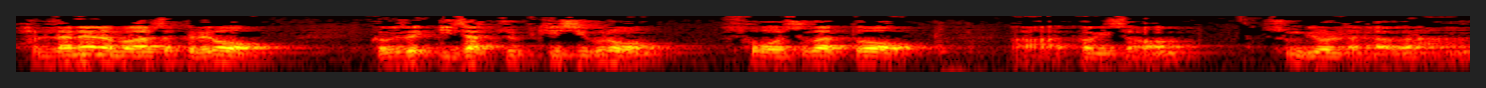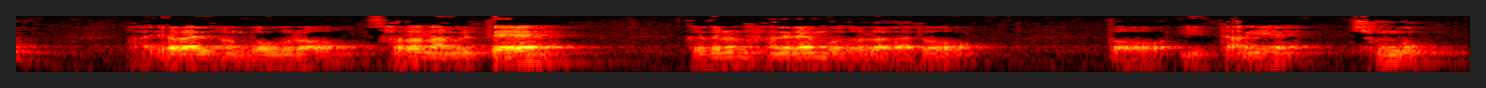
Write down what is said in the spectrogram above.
환란에 넘어가서 그리고 거기서 이삭주 기식으로 소수가 또 아, 거기서 순교를 당하거나 아, 여러 가지 방법으로 살아남을 때 그들은 하늘에 못 올라가도 또 이 땅에 천국,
